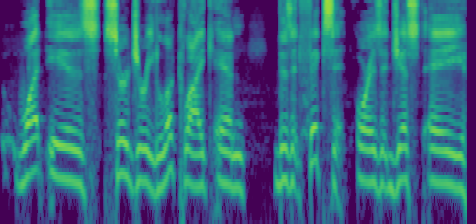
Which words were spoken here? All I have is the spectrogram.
what is surgery look like, and does it fix it, or is it just a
